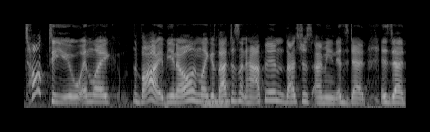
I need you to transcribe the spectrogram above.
talk to you and like vibe, you know? And like if that mm-hmm. doesn't happen, that's just I mean, it's dead. It's dead.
